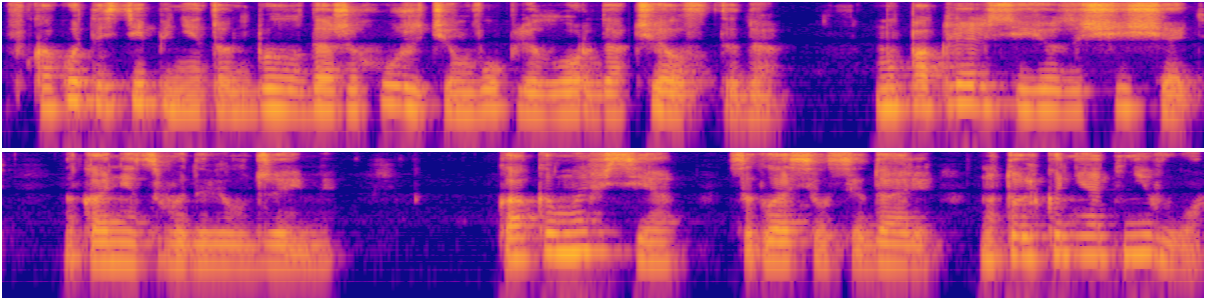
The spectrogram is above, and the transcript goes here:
В какой-то степени это было даже хуже, чем вопли лорда Челстеда. «Мы поклялись ее защищать», — наконец выдавил Джейми. «Как и мы все», — согласился Дарри но только не от него.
